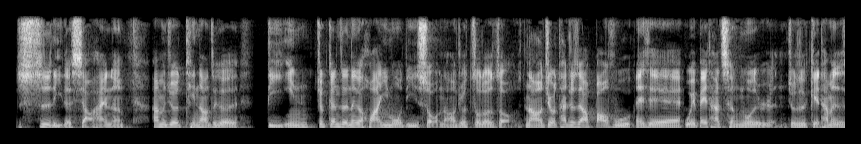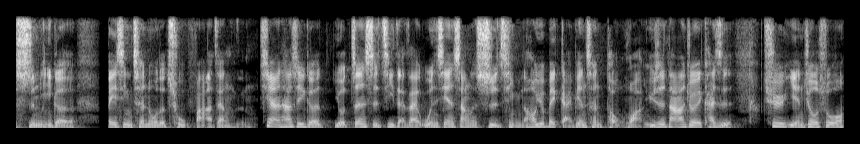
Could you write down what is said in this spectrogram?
市里的小孩呢，他们就听到这个笛音，就跟着那个花衣魔笛手，然后就走走走，然后就他就是要报复那些违背他承诺的人，就是给他们的市民一个。背信承诺的处罚，这样子。既然它是一个有真实记载在文献上的事情，然后又被改编成童话，于是大家就会开始去研究说，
